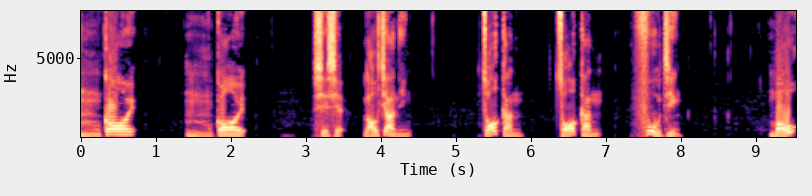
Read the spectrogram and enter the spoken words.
唔该，唔该，谢谢。劳驾您。左近，左近，附近。冇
